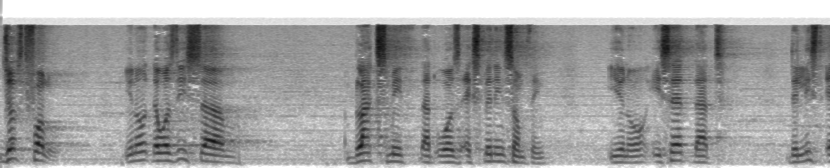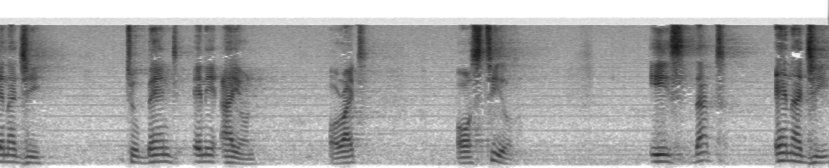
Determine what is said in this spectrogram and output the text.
Just follow. You know, there was this um, blacksmith that was explaining something. You know, he said that the least energy to bend any iron, all right, or steel, is that energy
